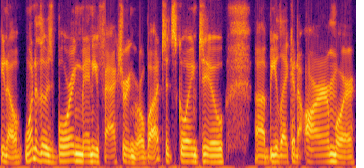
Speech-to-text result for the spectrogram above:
you know one of those boring manufacturing robots it's going to uh, be like an arm or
